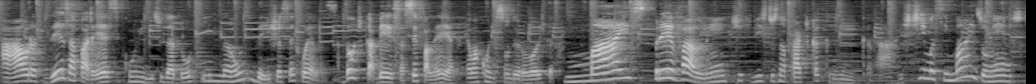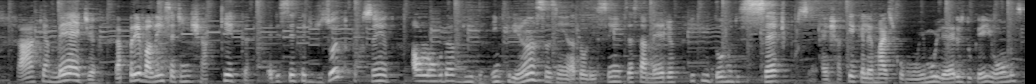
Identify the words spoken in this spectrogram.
a aura desaparece com o início da dor e não deixa sequelas. A dor de cabeça, a cefaleia, é uma condição neurológica mais prevalente vistos na prática clínica. Tá? Estima-se mais ou menos tá, que a média da prevalência de enxaqueca é de cerca de 18% ao longo da vida. Em crianças e em adolescentes, esta média fica em torno de 7%. A enxaqueca é mais comum em mulheres do que em homens,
